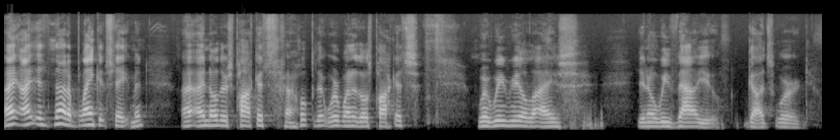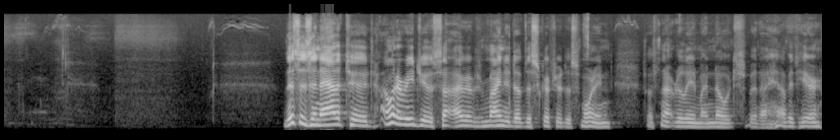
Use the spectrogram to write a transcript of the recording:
I, I, it's not a blanket statement. I, I know there's pockets. I hope that we're one of those pockets where we realize, you know, we value God's word. This is an attitude. I want to read you. I was reminded of the scripture this morning, so it's not really in my notes, but I have it here.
